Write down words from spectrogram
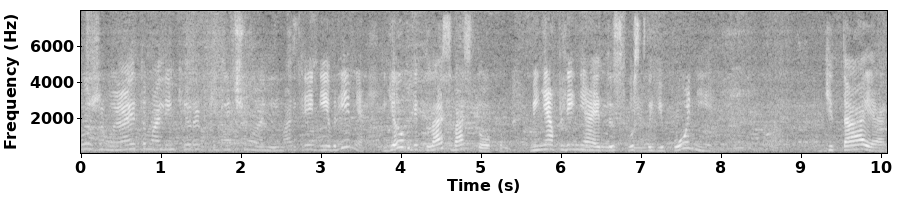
Боже мой, а это маленькие рыбки, для чего они? В последнее время я увлеклась Востоком. Меня пленяет искусство Японии, Китая,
